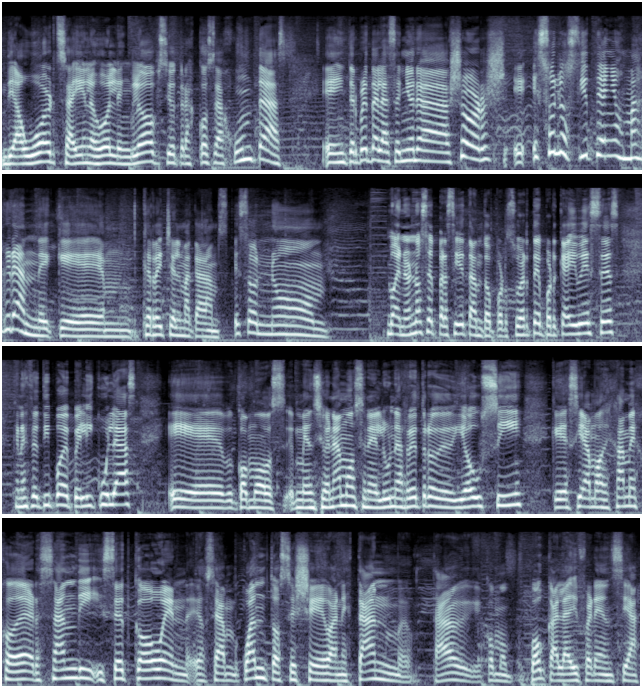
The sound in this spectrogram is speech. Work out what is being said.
de awards ahí en los Golden Globes y otras cosas juntas. Eh, interpreta a la señora George. Eh, es solo siete años más grande que, mm, que Rachel McAdams. Eso no. Bueno, no se percibe tanto, por suerte, porque hay veces que en este tipo de películas, eh, como mencionamos en el lunes retro de The OC, que decíamos, déjame joder, Sandy y Seth Cohen, o sea, ¿cuántos se llevan? Están, está como poca la diferencia.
